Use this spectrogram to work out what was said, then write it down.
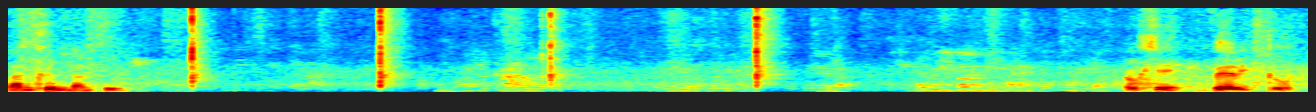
ดันขึ้น ดันขึ้น Okay, very good.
